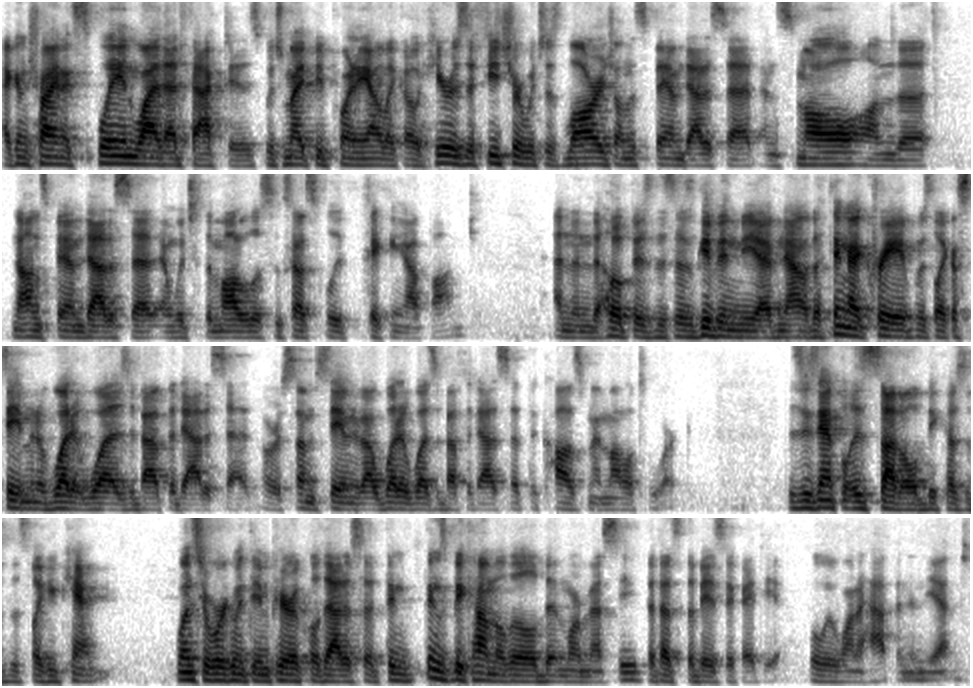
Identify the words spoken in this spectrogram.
I can try and explain why that fact is, which might be pointing out like, oh, here is a feature which is large on the spam data set and small on the non-spam data set and which the model is successfully picking up on. And then the hope is this has given me, I've now, the thing I craved was like a statement of what it was about the data set or some statement about what it was about the data set that caused my model to work. This example is subtle because of this, like you can't, once you're working with the empirical data set, things, things become a little bit more messy, but that's the basic idea, what we want to happen in the end.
